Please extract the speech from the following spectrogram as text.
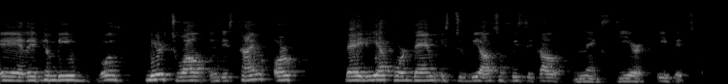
uh, they can be both virtual in this time, or the idea for them is to be also physical next year if it's possible.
